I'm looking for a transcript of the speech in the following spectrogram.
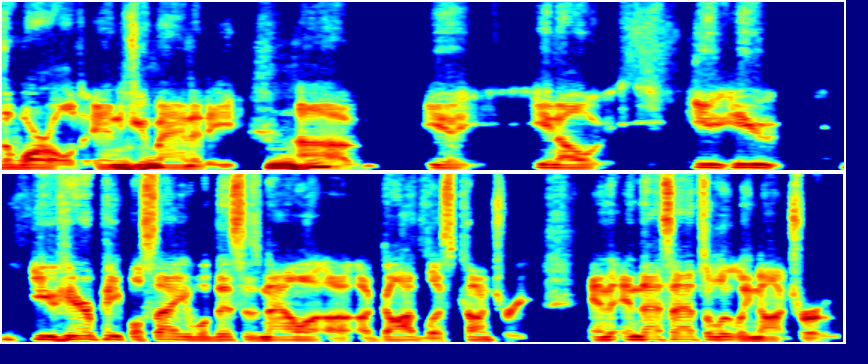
the world in mm-hmm. humanity mm-hmm. Uh, you you know you you you hear people say well this is now a, a godless country and and that's absolutely not true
